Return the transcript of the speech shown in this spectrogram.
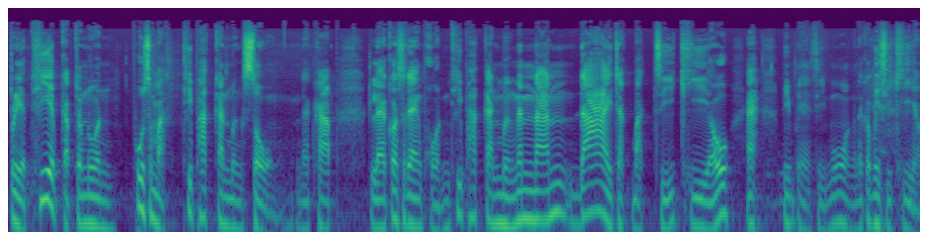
เปรียบเทียบกับจำนวนผู้สมัครที่พรรคการเมืองส่งนะครับแล้วก็แสดงผลที่พรรคการเมืองนั้นๆ ได้จากบัตรสีเขียวอะมีแต่สีม่วงแล้วก็มีสีเขียว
